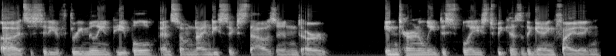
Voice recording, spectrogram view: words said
Uh, it's a city of 3 million people, and some 96,000 are internally displaced because of the gang fighting.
